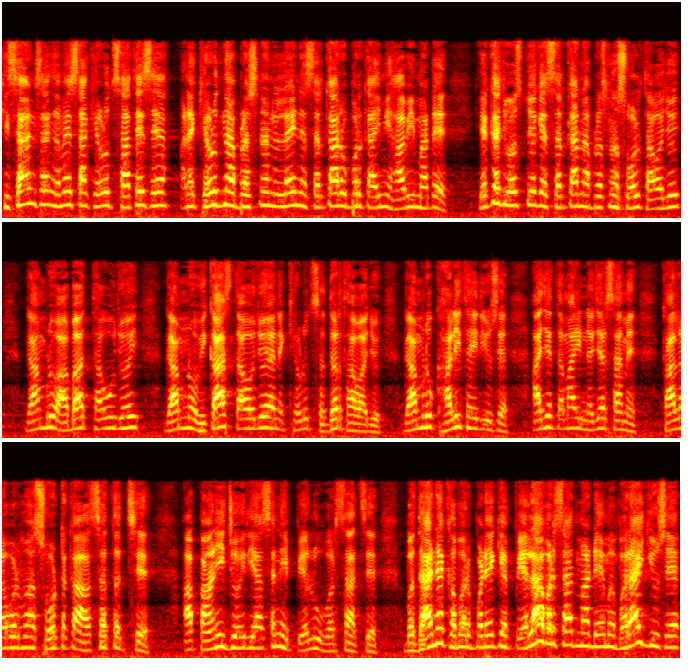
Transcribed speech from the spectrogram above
કિસાન સંઘ હંમેશા ખેડૂત સાથે છે અને ખેડૂતના પ્રશ્નને લઈને સરકાર ઉપર કાયમી હાવી માટે એક જ વસ્તુ છે કે સરકારના પ્રશ્ન સોલ્વ થવા જોઈએ, ગામડું આબાદ થવું જોઈએ, ગામનો વિકાસ થવો જોઈએ અને ખેડૂત સદ્ધર થવા જોઈએ. ગામડું ખાલી થઈ રહ્યું છે. આજે તમારી નજર સામે કાલાવડમાં સો ટકા અસત જ છે. આ પાણી જોઈ રહ્યા છે ને એ પહેલું વરસાદ છે. બધાને ખબર પડે કે પહેલા વરસાદમાં ડેમ ભરાઈ ગયું છે.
